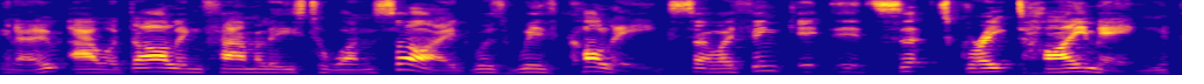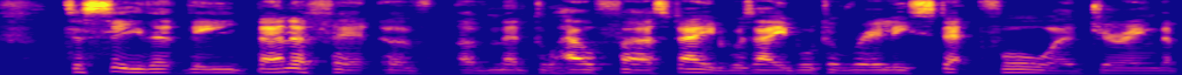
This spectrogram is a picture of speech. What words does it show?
you know, our darling families to one side was with colleagues. So I think it, it's it's great timing to see that the benefit of of mental health first aid was able to really step forward during the,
